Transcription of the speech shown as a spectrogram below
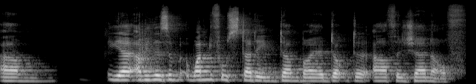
um yeah, I mean there's a wonderful study done by a Dr. Arthur Janov,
